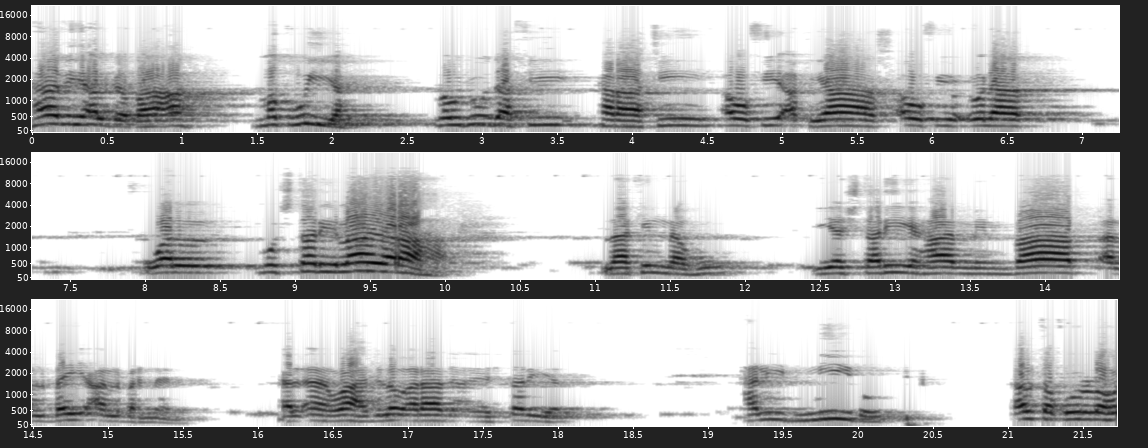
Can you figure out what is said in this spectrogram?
hadihi albidaaca matwiya mawjuuda fi karaatiin aw fi akyaas aw fi culaad wاlmushtari laa yaraaha laakinahu yashtariiha min baab albayc albarnaamij alaan waaxid low araada an yashtariya xaliib niido hal taqulu lahu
